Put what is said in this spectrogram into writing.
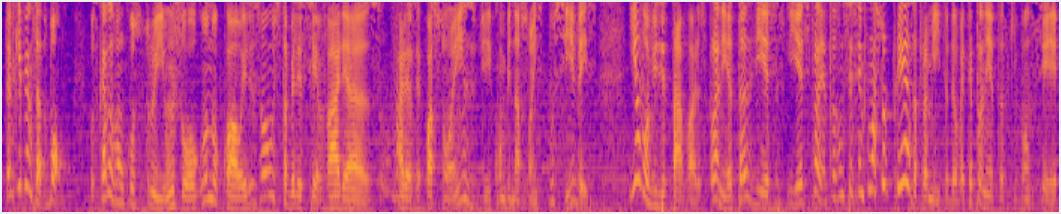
Então eu fiquei pensando, bom, os caras vão construir um jogo no qual eles vão estabelecer várias, várias equações de combinações possíveis e eu vou visitar vários planetas e esses, e esses planetas vão ser sempre uma surpresa para mim, entendeu? Vai ter planetas que vão ser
